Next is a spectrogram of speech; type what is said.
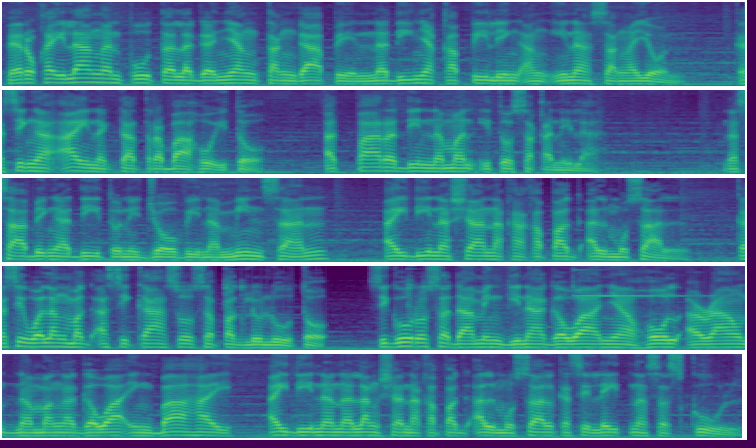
Pero kailangan po talaga niyang tanggapin na di niya kapiling ang ina sa ngayon kasi nga ay nagtatrabaho ito at para din naman ito sa kanila. Nasabi nga dito ni Jovi na minsan ay di na siya nakakapag-almusal kasi walang mag-asikaso sa pagluluto. Siguro sa daming ginagawa niya whole around na mga gawaing bahay ay di na na lang siya nakapag-almusal kasi late na sa school.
